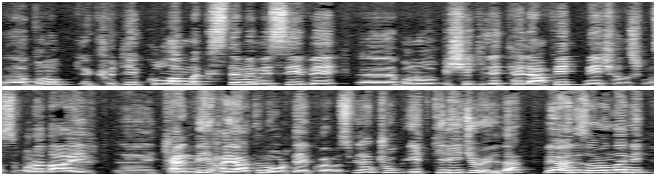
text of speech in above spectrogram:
e, bunu kötüye kullanmak istememesi ve e, bunu bir şekilde telafi etmeye çalışması, buna dair e, kendi hayatını ortaya koyması falan çok etkileyici öğeler. Ve aynı zamanda hani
